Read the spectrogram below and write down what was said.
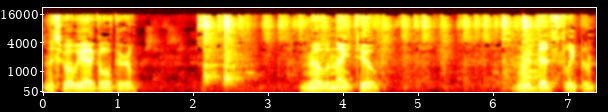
This is what we gotta go through. Middle of the night too. We're dead sleeping.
